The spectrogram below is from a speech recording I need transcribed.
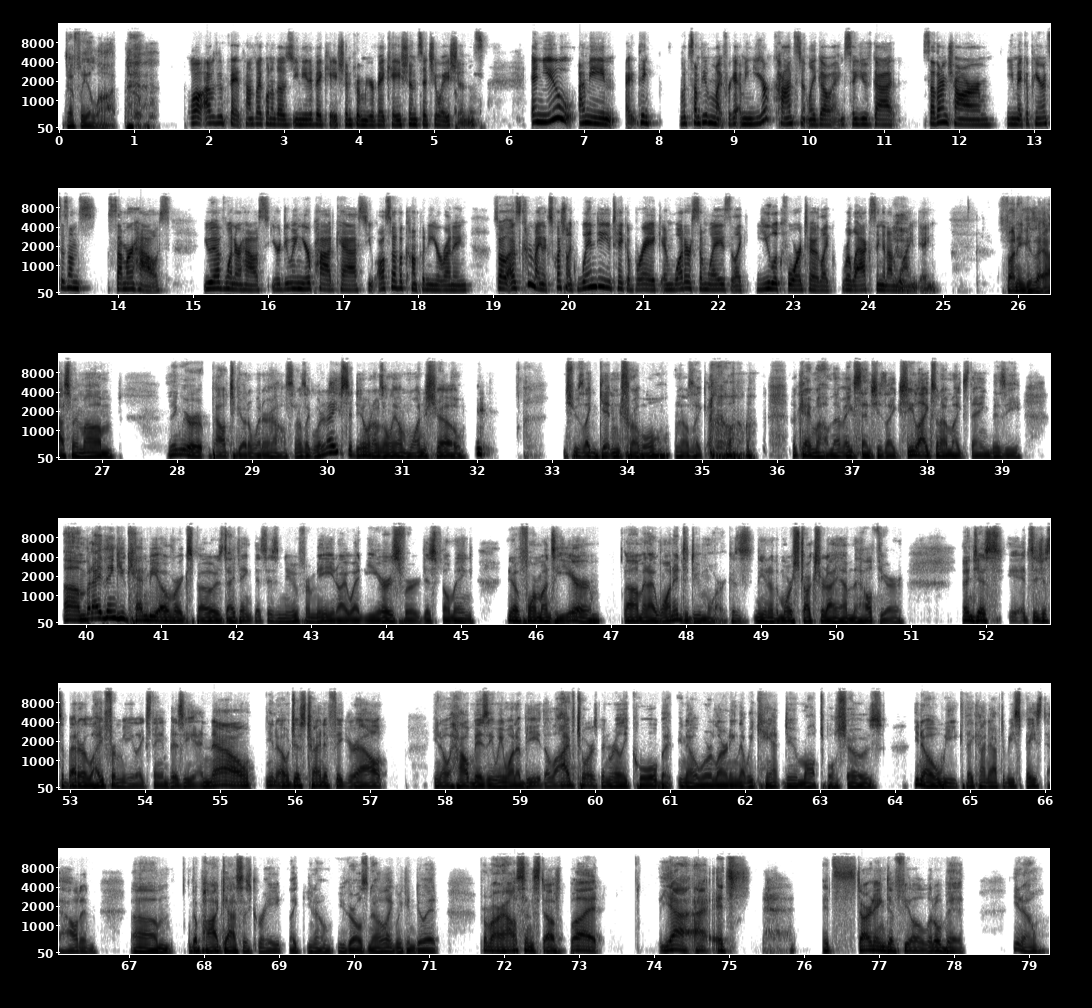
definitely a lot. Well, I was going to say, it sounds like one of those you need a vacation from your vacation situations. And you, I mean, I think what some people might forget, I mean, you're constantly going. So you've got Southern Charm, you make appearances on S- Summer House, you have Winter House, you're doing your podcast, you also have a company you're running. So that's kind of my next question. Like, when do you take a break and what are some ways that like you look forward to like relaxing and unwinding? Funny because I asked my mom, I think we were about to go to Winter House, and I was like, what did I used to do when I was only on one show? She was like, get in trouble. And I was like, oh, okay, mom, that makes sense. She's like, she likes when I'm like staying busy. Um, but I think you can be overexposed. I think this is new for me. You know, I went years for just filming, you know, four months a year. Um, and I wanted to do more because, you know, the more structured I am, the healthier and just it's just a better life for me, like staying busy. And now, you know, just trying to figure out, you know, how busy we want to be. The live tour has been really cool, but you know, we're learning that we can't do multiple shows, you know, a week. They kind of have to be spaced out. And um, the podcast is great. Like, you know, you girls know, like we can do it from our house and stuff. But yeah, I, it's it's starting to feel a little bit, you know,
